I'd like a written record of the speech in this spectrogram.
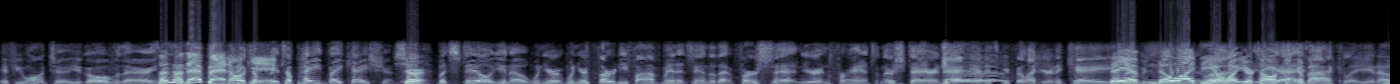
if you want to, you go over there. So it's not that bad No, a it's a it's a paid vacation. Sure. But still, you know, when you're when you're 35 minutes into that first set and you're in France and they're staring at you and it's, you feel like you're in a cage. They have no idea Right. what you're talking yeah, about. Exactly. You know,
